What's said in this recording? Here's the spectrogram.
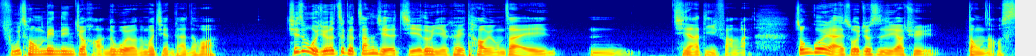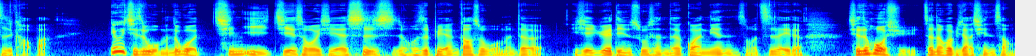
服从命令就好。如果有那么简单的话，其实我觉得这个章节的结论也可以套用在嗯其他地方啊。终归来说，就是要去动脑思考吧。因为其实我们如果轻易接受一些事实，或是别人告诉我们的一些约定俗成的观念什么之类的。其实或许真的会比较轻松，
